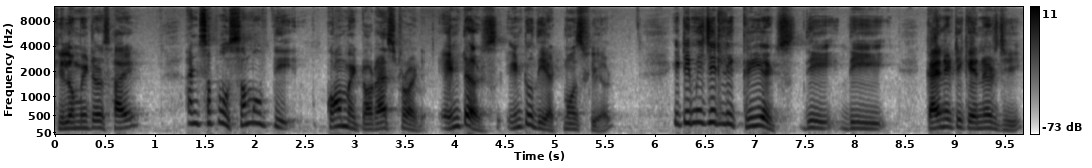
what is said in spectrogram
kilometers high. And suppose some of the comet or asteroid enters into the atmosphere it immediately creates the, the kinetic energy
